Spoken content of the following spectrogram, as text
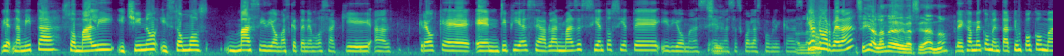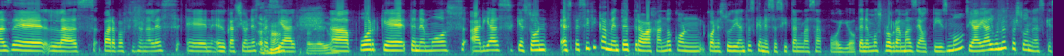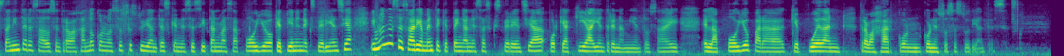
vietnamita, somali y chino, y somos más idiomas que tenemos aquí. Uh, Creo que en DPS se hablan más de 107 idiomas en las escuelas públicas. Qué honor, ¿verdad? Sí, hablando de diversidad, ¿no? Déjame comentarte un poco más de las paraprofesionales en educación especial, uh, porque tenemos áreas que son específicamente trabajando con, con estudiantes que necesitan más apoyo. Tenemos programas de autismo. Si hay algunas personas que están interesados en trabajando con esos estudiantes que necesitan más apoyo, que tienen experiencia y no es necesariamente que tengan esa experiencia porque aquí hay entrenamientos, hay el apoyo para que puedan trabajar con, con esos estudiantes.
